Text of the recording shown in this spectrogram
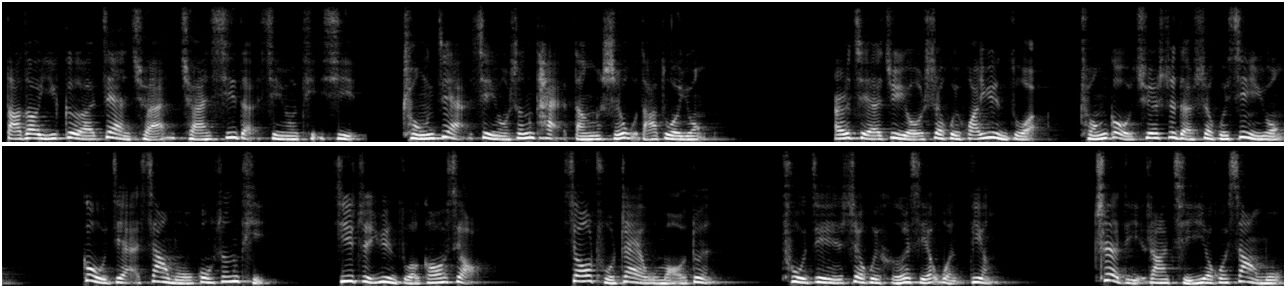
打造一个健全全息的信用体系。重建信用生态等十五大作用，而且具有社会化运作、重构缺失的社会信用、构建项目共生体、机制运作高效、消除债务矛盾、促进社会和谐稳定、彻底让企业或项目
